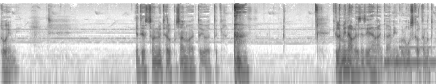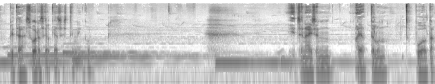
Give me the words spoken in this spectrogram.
toimii. Ja tietysti se on nyt helppo sanoa, että jo, että kyllä minä olisin siihen aikaan niin kuin uskaltanut pitää suoraselkäisesti niin kuin itsenäisen ajattelun puolta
